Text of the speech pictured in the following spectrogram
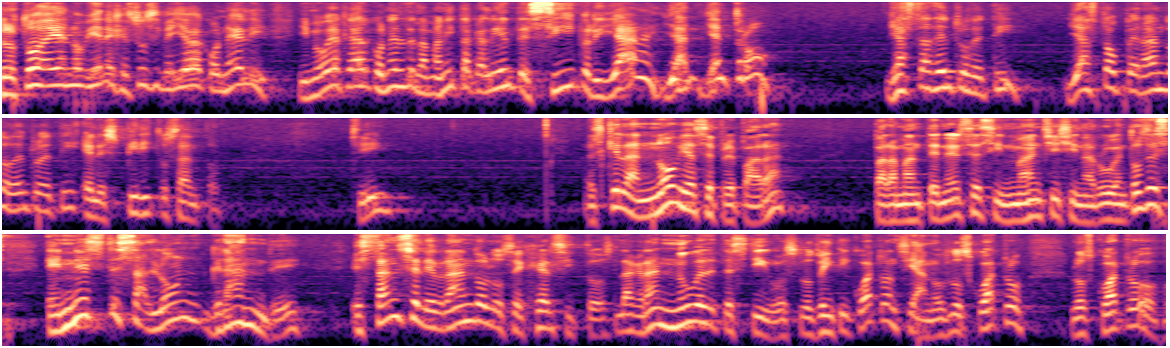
Pero todavía no viene Jesús y me lleva con él y, me voy a quedar con él de la manita caliente. Sí, pero ya, ya, ya entró. Ya está dentro de ti. Ya está operando dentro de ti el Espíritu Santo. ¿Sí? Es que la novia se prepara para mantenerse sin mancha y sin arruga. Entonces, en este salón grande, están celebrando los ejércitos, la gran nube de testigos, los 24 ancianos, los cuatro, los cuatro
